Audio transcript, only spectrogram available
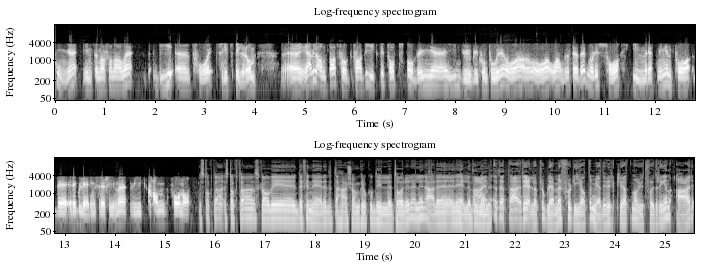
tunge internasjonale de uh, får fritt spillerom. Eh, jeg vil anta at flagget gikk til topps både i, eh, i Google-kontoret og, og, og, andre steder, når de så innretningen på det reguleringsregimet vi kan få nå. Stokta, Stokta, skal vi definere dette her som krokodilletårer, eller er det reelle problemer? Nei, dette er reelle problemer fordi at medievirkeligheten og utfordringen er,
